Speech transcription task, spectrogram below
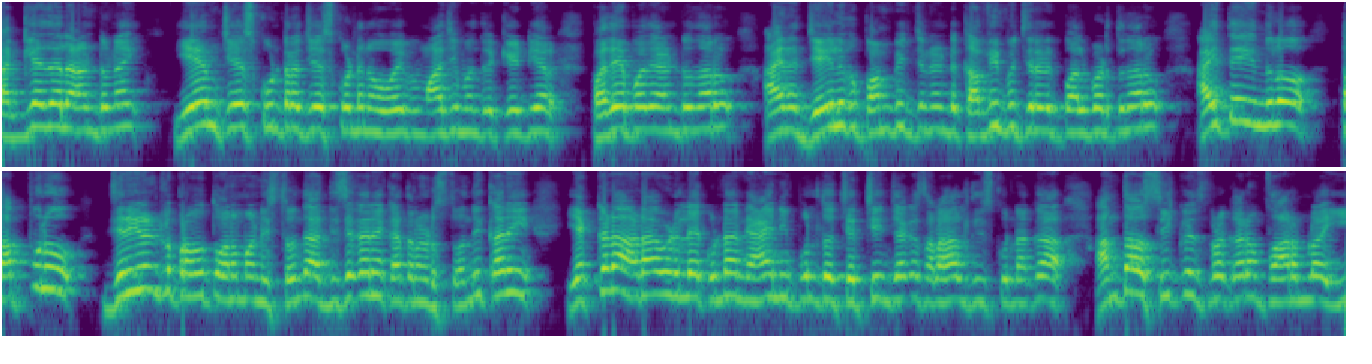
తగ్గేదేలా అంటున్నాయి. ఏం చేసుకుంటారో చేసుకోండి ఓవైపు మాజీ మంత్రి కేటీఆర్ పదే పదే అంటున్నారు. ఆయన జైలుకు పంపించినట్టు కవ్వింపు చర్యలకు పాల్పడుతున్నారు. అయితే ఇందులో తప్పులు జరిగినట్లు ప్రభుత్వం అనుమానిస్తుంది. ఆ దిశగానే కథ నడుస్తుంది. కానీ ఎక్కడ హడావిడి లేకుండా న్యాయ నిపుణులతో చర్చించాక సలహాలు తీసుకున్నాక అంతా సీక్వెన్స్ ప్రకారం ఫార్ములా ఈ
